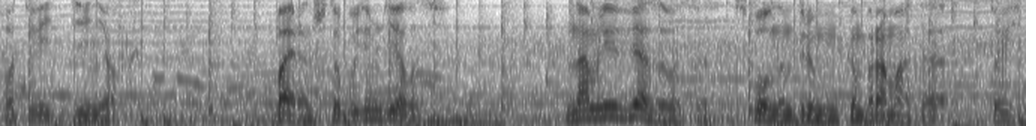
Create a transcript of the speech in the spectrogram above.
Вот ведь денек. Байрон, что будем делать? Нам ли ввязываться с полным трюмом компромата, то есть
